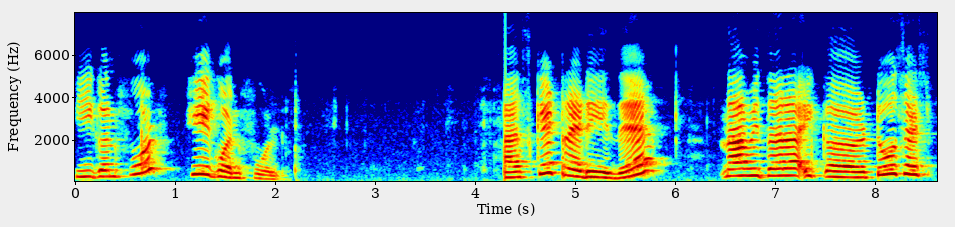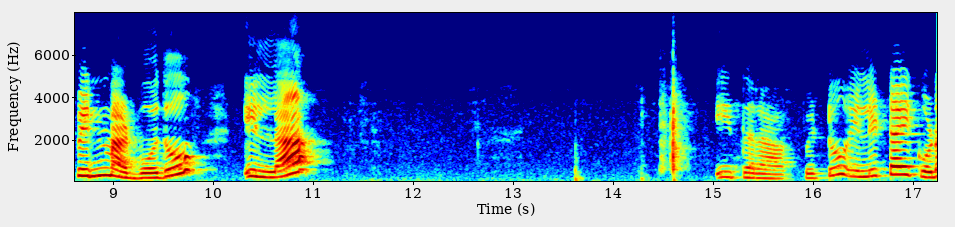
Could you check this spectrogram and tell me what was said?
ಹೀಗೊಂದು ಫೋಲ್ಡ್ ಹೀಗೊಂದು ಫೋಲ್ಡ್ ಬ್ಯಾಸ್ಕೆಟ್ ರೆಡಿ ಇದೆ. ನಾವು ಈ ಥರ ಈ ಟೂ ಸೆಟ್ ಸ್ಪಿನ್ ಮಾಡ್ಬೋದು. ಇಲ್ಲ ಈ ಥರ ಹಾಕ್ಬಿಟ್ಟು ಇಲ್ಲಿ ಟೈ ಕೂಡ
